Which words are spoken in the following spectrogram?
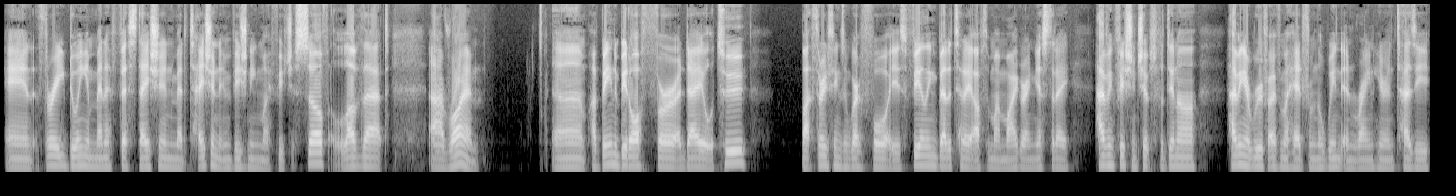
And three, doing a manifestation meditation, envisioning my future self. Love that. Uh, Ryan, um, I've been a bit off for a day or two, but three things I'm grateful for is feeling better today after my migraine yesterday, having fish and chips for dinner, having a roof over my head from the wind and rain here in Tassie.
